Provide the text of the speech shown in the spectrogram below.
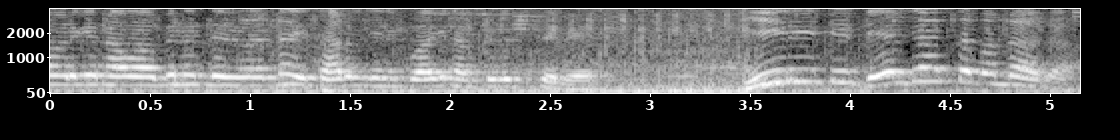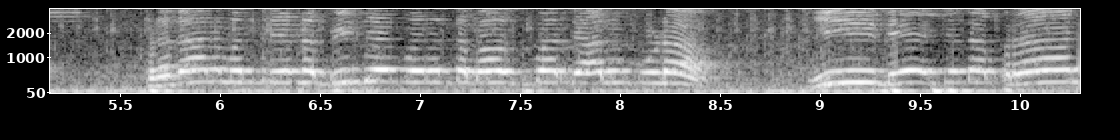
ಅವರಿಗೆ ನಾವು ಅಭಿನಂದನೆಗಳನ್ನು ಈ ಸಾರ್ವಜನಿಕವಾಗಿ ನಾವು ತಿಳಿಸ್ತೇವೆ. ಈ ರೀತಿ ದೇಶ ಅಂತ ಬಂದಾಗ, ಪ್ರಧಾನಮಂತ್ರಿಯನ್ನ ಬಿಜೆಪಿ ಅವರಂತ ಭಾವಿಸಬಾರ್ದು ಯಾರು ಕೂಡ. ಈ ದೇಶದ ಪ್ರಧಾನ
